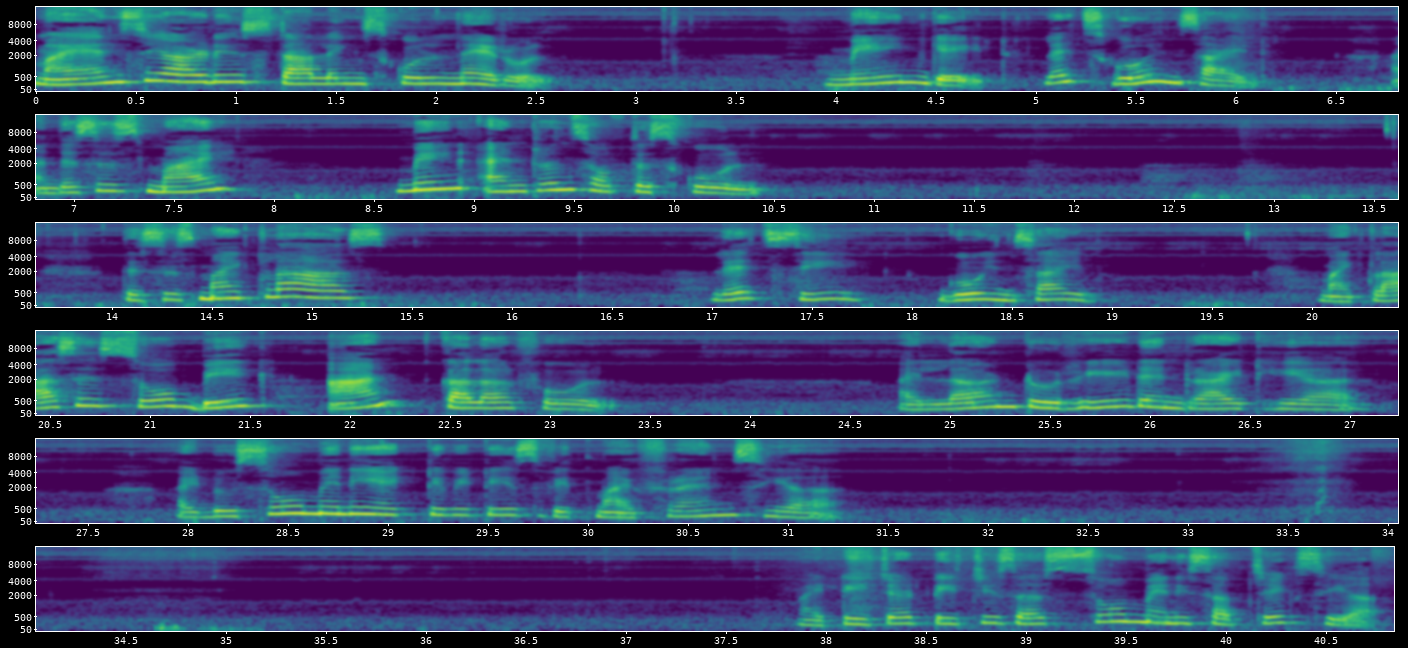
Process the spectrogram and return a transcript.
My NCRD Sterling School Nerul. Main gate. Let's go inside. And this is my main entrance of the school. This is my class. Let's see. Go inside. My class is so big and colorful. I learn to read and write here. I do so many activities with my friends here. My teacher teaches us so many subjects here.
